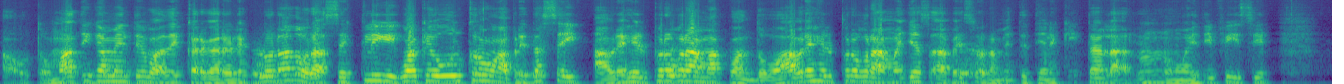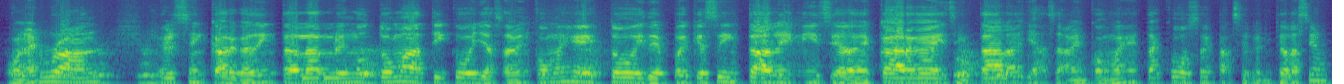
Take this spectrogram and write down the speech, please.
automáticamente va a descargar el explorador. Haces clic igual que Google Chrome, aprietas Save, abres el programa. Cuando abres el programa, ya sabes, solamente tienes que instalarlo, no es difícil. Pones Run, él se encarga de instalarlo en automático, ya saben cómo es esto. Y después que se instala, inicia la descarga y se instala, ya saben cómo es esta cosa, cancela la instalación.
